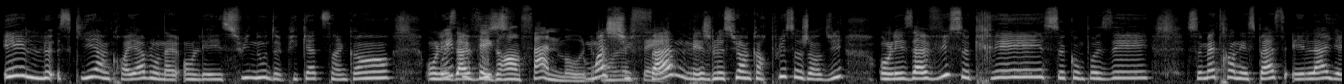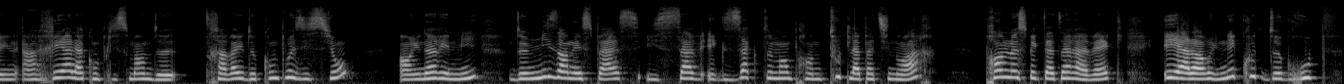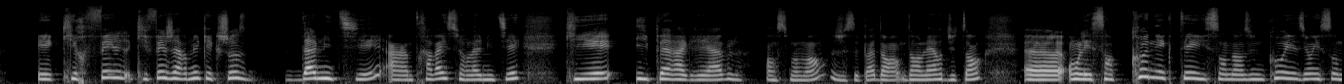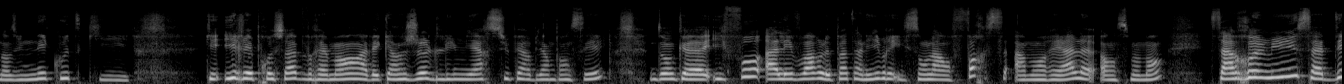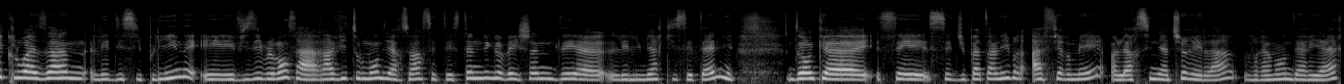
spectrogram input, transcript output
Et le, ce qui est incroyable, on, a, on les suit nous depuis 4-5 ans. On oui, les a vus. grand fan, Maud. Moi, je suis fan, mais je le suis encore plus aujourd'hui. On les a vus se créer, se composer, se mettre en espace. Et là, il y a un réel accomplissement de travail de composition en une heure et demie, de mise en espace. Ils savent exactement prendre toute la patinoire, prendre le spectateur avec, et alors une écoute de groupe et qui, refait, qui fait germer quelque chose d'amitié, un travail sur l'amitié qui est hyper agréable en ce moment, je sais pas, dans, dans l'air du temps. Euh, on les sent connectés, ils sont dans une cohésion, ils sont dans une écoute qui, qui est irréprochable vraiment, avec un jeu de lumière super bien pensé. Donc euh, il faut aller voir le patin libre, ils sont là en force à Montréal en ce moment ça remue, ça décloisonne les disciplines et visiblement ça a ravi tout le monde hier soir. C'était standing ovation dès euh, les lumières qui s'éteignent. Donc euh, c'est du patin libre affirmé. Leur signature est là, vraiment derrière.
